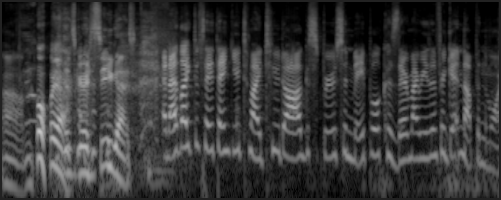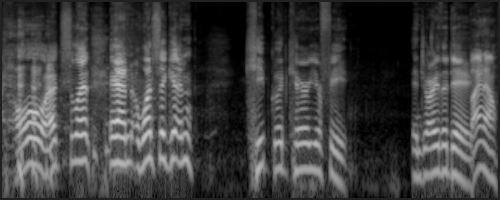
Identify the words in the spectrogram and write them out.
Um, Oh, yeah. It's great to see you guys. and I'd like to say thank you to my two dogs, Spruce and Maple, because they're my reason for getting up in the morning. Oh, excellent. And once again, keep good care of your feet. Enjoy the day. Bye now.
